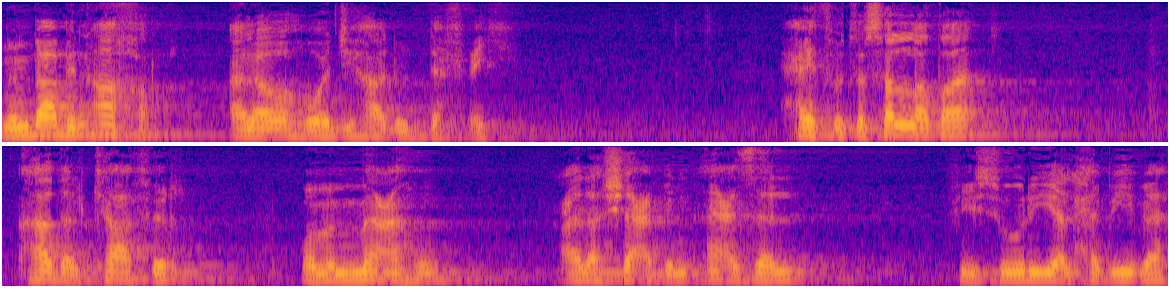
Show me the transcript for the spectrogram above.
من باب آخر ألا وهو جهاد الدفع حيث تسلط هذا الكافر ومن معه على شعب أعزل في سوريا الحبيبة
